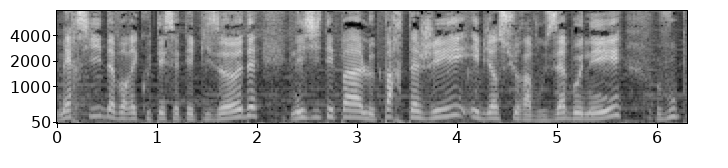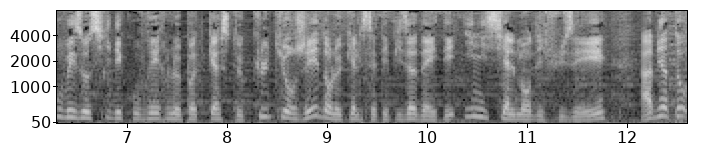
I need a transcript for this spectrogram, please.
Merci d'avoir écouté cet épisode. N'hésitez pas à le partager et bien sûr à vous abonner. Vous pouvez aussi découvrir le podcast Culture G dans lequel cet épisode a été initialement diffusé. À bientôt!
